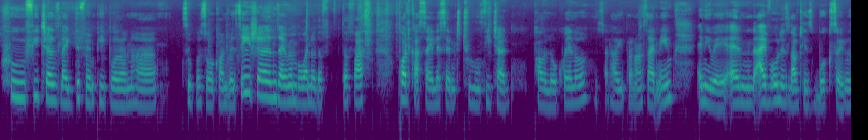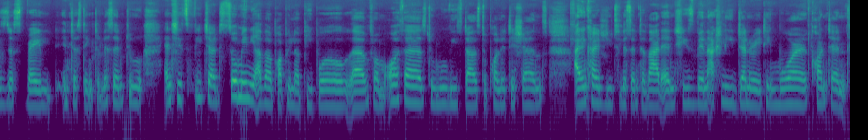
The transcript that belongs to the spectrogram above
who features like different people on her Super Soul conversations. I remember one of the the first podcasts I listened to featured Paulo Coelho. Is that how you pronounce that name? Anyway, and I've always loved his book, so it was just very interesting to listen to. And she's featured so many other popular people, um, from authors to movie stars to politicians. I encourage you to listen to that. And she's been actually generating more content.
